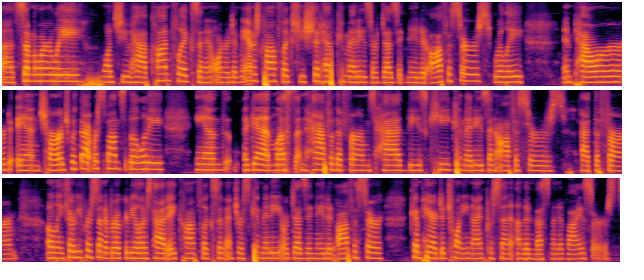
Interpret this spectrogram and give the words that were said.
Uh, similarly, once you have conflicts and in order to manage conflicts, you should have committees or designated officers really empowered and charged with that responsibility. And again, less than half of the firms had these key committees and officers at the firm. Only 30% of broker dealers had a conflicts of interest committee or designated officer compared to 29% of investment advisors.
